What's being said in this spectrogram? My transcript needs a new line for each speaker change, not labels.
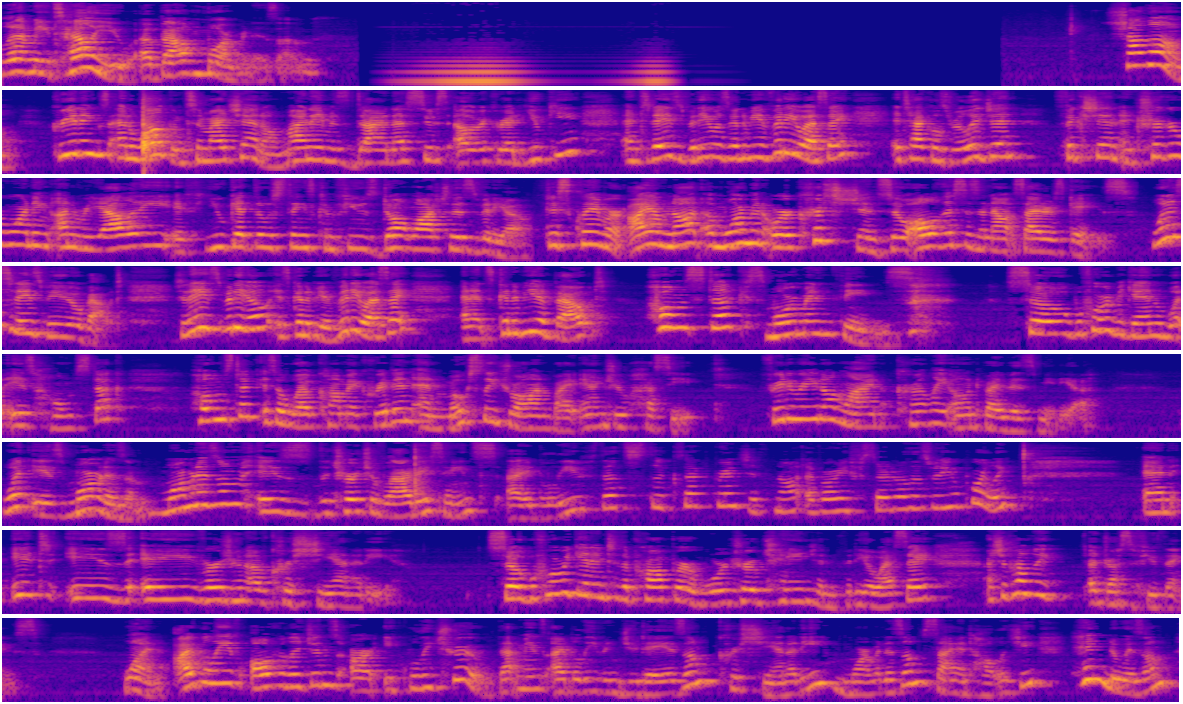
Let me tell you about Mormonism. Shalom! Greetings and welcome to my channel. My name is Dionysus Elric Red Yuki, and today's video is going to be a video essay. It tackles religion, fiction, and trigger warning unreality. If you get those things confused, don't watch this video. Disclaimer, I am not a Mormon or a Christian, so all of this is an outsider's gaze. What is today's video about? Today's video is going to be a video essay, and it's going to be about Homestuck's Mormon themes. so before we begin, what is Homestuck? Homestuck is a webcomic written and mostly drawn by Andrew Hussie. Free to read online, currently owned by Viz Media. What is Mormonism? Mormonism is the Church of Latter-day Saints. I believe that's the exact branch. If not, I've already started on this video poorly. And it is a version of Christianity. So before we get into the proper wardrobe change and video essay, I should probably address a few things. One, I believe all religions are equally true. That means I believe in Judaism, Christianity, Mormonism, Scientology, Hinduism,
